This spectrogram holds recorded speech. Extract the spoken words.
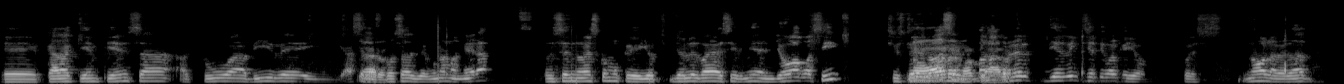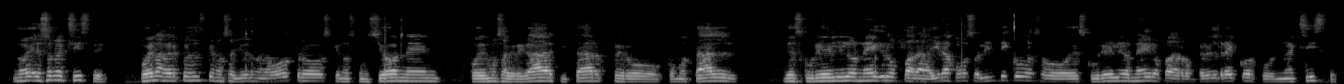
Eh, cada quien piensa, actúa, vive y hace claro. las cosas de una manera. Entonces no es como que yo, yo les vaya a decir, miren, yo hago así, si ustedes no, lo hacen, no, no, van claro. a correr 10-27 igual que yo. Pues no, la verdad, no, eso no existe. Pueden haber cosas que nos ayuden a otros, que nos funcionen, podemos agregar, quitar, pero como tal, descubrir el hilo negro para ir a Juegos Olímpicos o descubrir el hilo negro para romper el récord, pues no existe.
